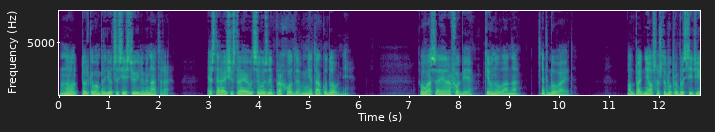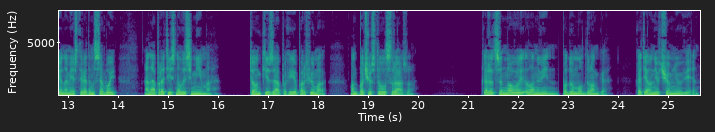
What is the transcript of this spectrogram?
Но только вам придется сесть у иллюминатора. Я стараюсь устраиваться возле прохода, мне так удобнее. — У вас аэрофобия, — кивнула она. — Это бывает. Он поднялся, чтобы пропустить ее на место рядом с собой. Она протиснулась мимо. Тонкий запах ее парфюма он почувствовал сразу. «Кажется, новый Ланвин», — подумал Дронга, хотя он ни в чем не уверен.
